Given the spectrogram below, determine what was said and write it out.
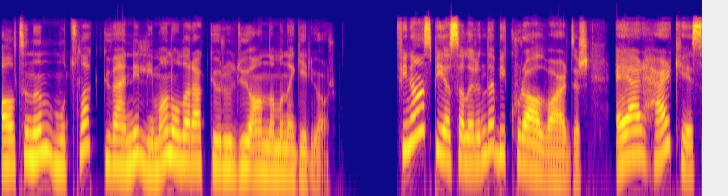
altının mutlak güvenli liman olarak görüldüğü anlamına geliyor. Finans piyasalarında bir kural vardır. Eğer herkes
